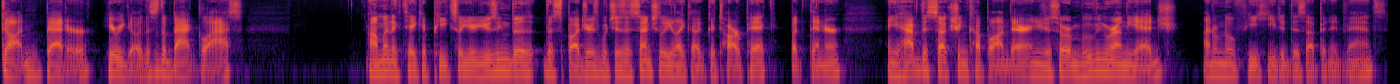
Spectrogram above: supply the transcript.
gotten better. Here we go. This is the back glass. I'm going to take a peek. So you're using the the spudgers, which is essentially like a guitar pick but thinner, and you have the suction cup on there, and you're just sort of moving around the edge. I don't know if he heated this up in advance,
